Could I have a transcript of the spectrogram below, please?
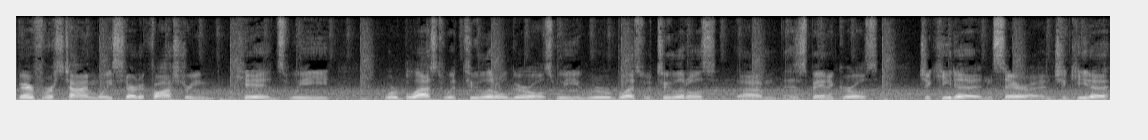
very first time we started fostering kids, we were blessed with two little girls. We, we were blessed with two little um, Hispanic girls, Chiquita and Sarah. And Chiquita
